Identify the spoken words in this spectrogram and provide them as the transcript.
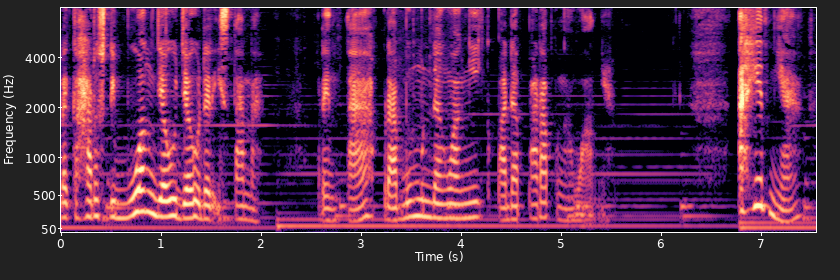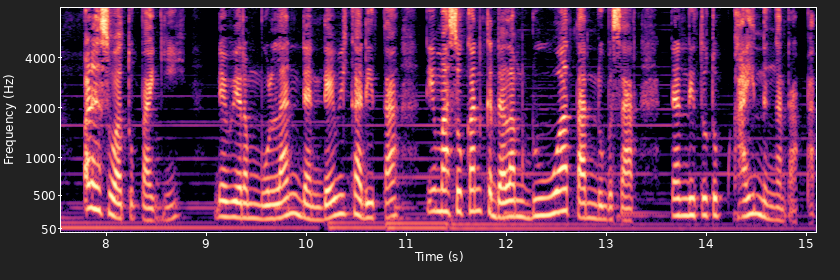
Mereka harus dibuang jauh-jauh dari istana. Perintah Prabu Mundangwangi kepada para pengawalnya. Akhirnya, pada suatu pagi, Dewi Rembulan dan Dewi Kadita dimasukkan ke dalam dua tandu besar dan ditutup kain dengan rapat.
